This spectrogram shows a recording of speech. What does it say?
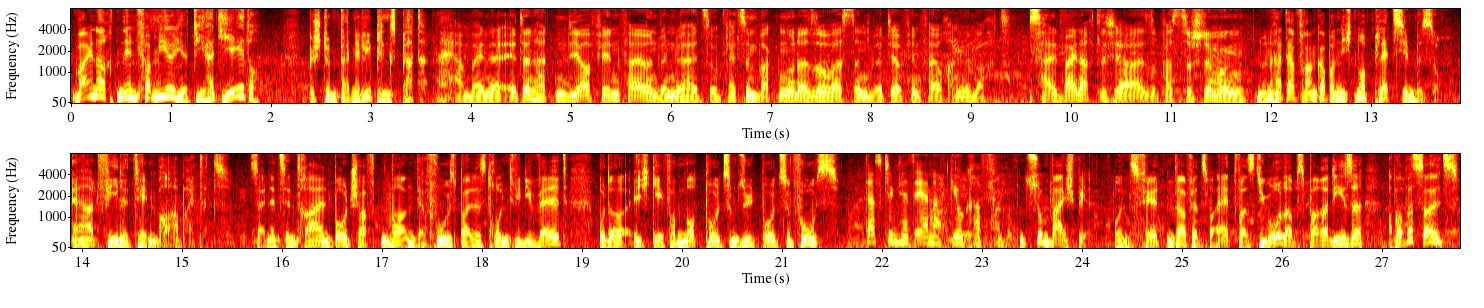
Weihnachten in Familie, die hat jeder. Bestimmt deine Lieblingsplatte. Naja, meine Eltern hatten die auf jeden Fall und wenn wir halt so Plätzchen backen oder sowas, dann wird die auf jeden Fall auch angemacht. Ist halt weihnachtlich, ja, also passt zur Stimmung. Nun hat der Frank aber nicht nur Plätzchen besungen. Er hat viele Themen bearbeitet. Seine zentralen Botschaften waren der Fußball ist rund wie die Welt oder ich gehe vom Nordpol zum Südpol zu Fuß. Das klingt jetzt eher nach Geografie. Zum Beispiel. Uns fehlten dafür zwar etwas die Urlaubsparadiese, aber was soll's?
